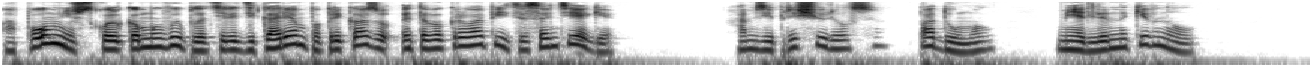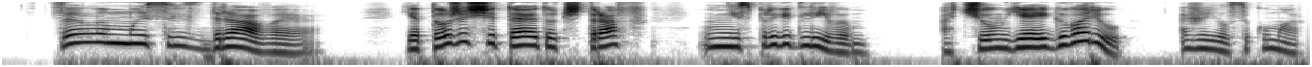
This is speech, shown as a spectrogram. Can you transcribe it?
«А помнишь, сколько мы выплатили дикарям по приказу этого кровопийцы Сантьяги?» Хамзи прищурился, подумал, медленно кивнул. «В целом мысль здравая. Я тоже считаю тот штраф несправедливым». «О чем я и говорю», — оживился Кумар.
